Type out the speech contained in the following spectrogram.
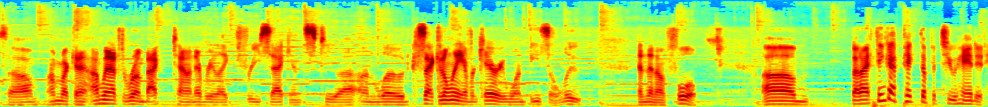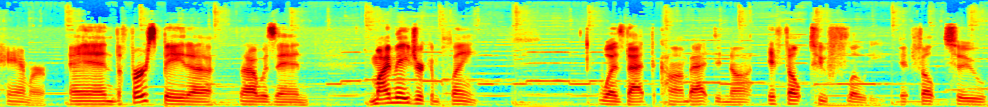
So I'm not gonna. I'm gonna have to run back to town every like three seconds to uh, unload because I can only ever carry one piece of loot, and then I'm full. Um, but I think I picked up a two handed hammer. And the first beta that I was in, my major complaint was that the combat did not, it felt too floaty. It felt too,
